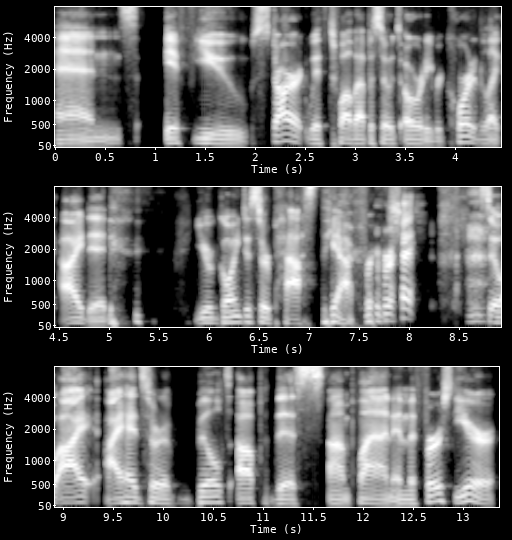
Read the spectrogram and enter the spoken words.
And if you start with 12 episodes already recorded, like I did, you're going to surpass the average. right So I, I had sort of built up this um, plan. And the first year,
